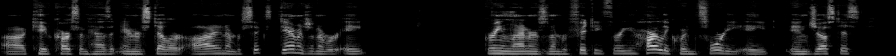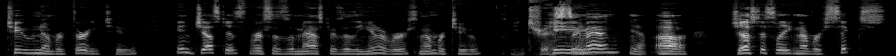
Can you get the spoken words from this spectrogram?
Uh, Cave Carson has an Interstellar Eye, number 6. Damage, number 8. Green Lanterns number 53, Harley Quinn 48, Injustice 2 number 32, Injustice versus the Masters of the Universe number 2, Interesting. He-Man, yeah, uh, Justice League number 6,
